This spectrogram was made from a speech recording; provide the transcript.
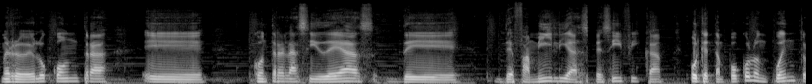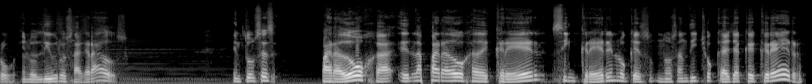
me revelo contra, eh, contra las ideas de, de familia específica, porque tampoco lo encuentro en los libros sagrados. Entonces, paradoja es la paradoja de creer sin creer en lo que nos han dicho que haya que creer.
